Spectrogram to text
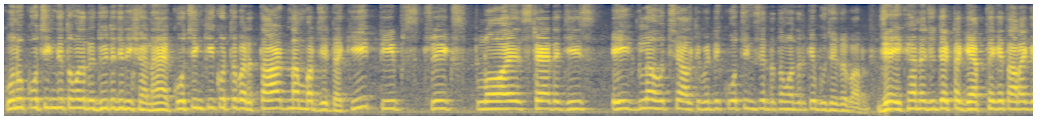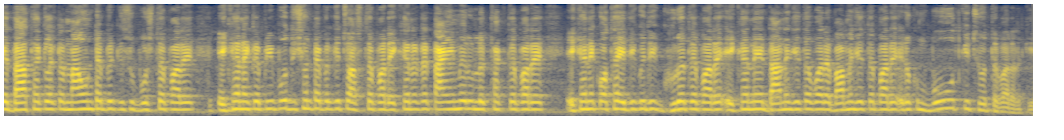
কোনো কোচিং দিয়ে তোমাদের দুইটা জিনিস হয় না। হ্যাঁ কোচিং কি করতে পারে? থার্ড নাম্বার যেটা কি? টিপস ট্রিক্স প্লয় স্ট্র্যাটেজিস এইগুলা হচ্ছে আলটিমেটলি কোচিং সেন্টার তোমাদেরকে বুঝাতে পারো যে এখানে যদি একটা গ্যাপ থাকে, তার আগে দা থাকলে একটা নাউন টাইপের কিছু বসতে পারে, এখানে একটা প্রিপোজিশন টাইপের কিছু আসতে পারে, এখানে একটা টাইমের উল্লেখ থাকতে পারে, এখানে কথা এদিক ওদিক ঘুরাতে পারে, এখানে ডানে যেতে পারে, বামে যেতে পারে, এরকম বহুত কিছু হতে পারে আর কি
